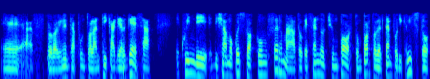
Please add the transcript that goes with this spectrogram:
eh, probabilmente appunto l'antica Gerghesa, e quindi diciamo questo ha confermato che essendoci un porto, un porto del tempo di Cristo,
